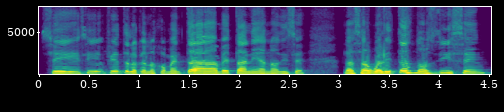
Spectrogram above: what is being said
Sí, sí, fíjate lo que nos comenta Betania, ¿no? Dice, las abuelitas nos dicen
